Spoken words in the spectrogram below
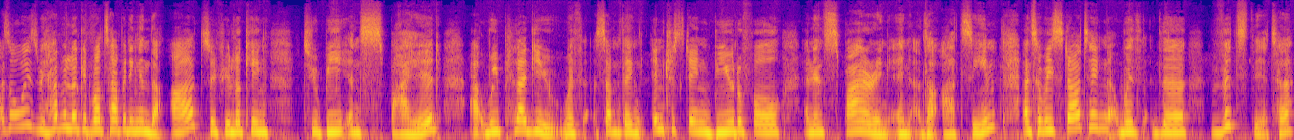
As always, we have a look at what's happening in the arts. So if you're looking to be inspired, uh, we plug you with something interesting, beautiful, and inspiring in the art scene. And so we're starting with the Wits Theatre.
